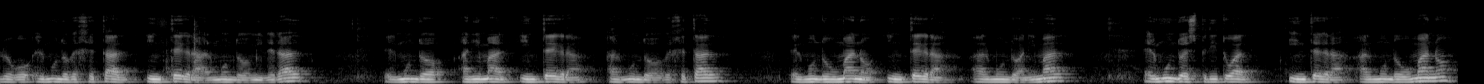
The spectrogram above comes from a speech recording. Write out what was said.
luego el mundo vegetal integra al mundo mineral, el mundo animal integra al mundo vegetal, el mundo humano integra al mundo animal, el mundo espiritual integra al mundo humano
